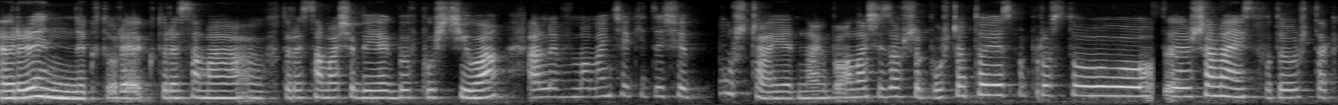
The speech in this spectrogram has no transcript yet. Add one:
rynny, które, które, sama, które sama siebie jakby wpuściła, ale w momencie, kiedy się puszcza jednak, bo ona się zawsze puszcza, to jest po prostu e, szaleństwo. To już tak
